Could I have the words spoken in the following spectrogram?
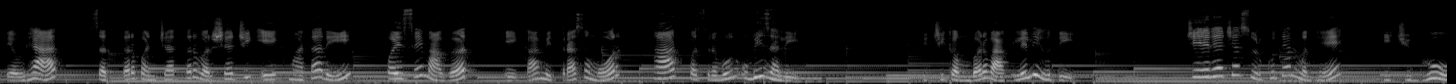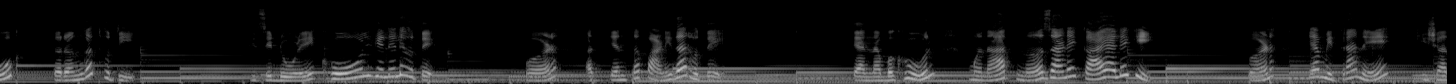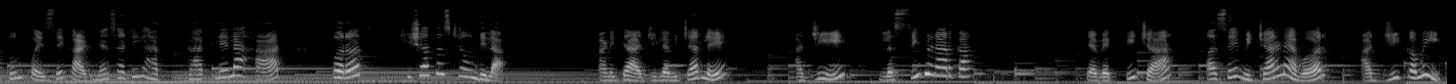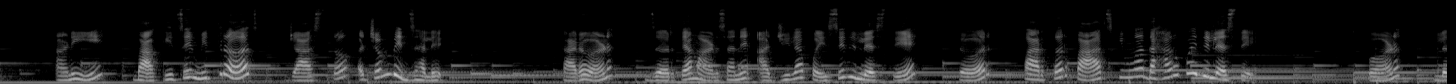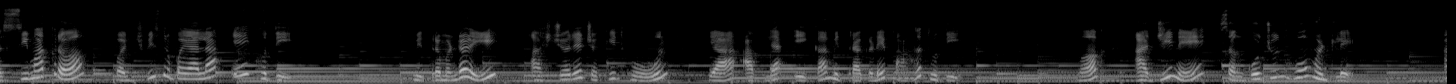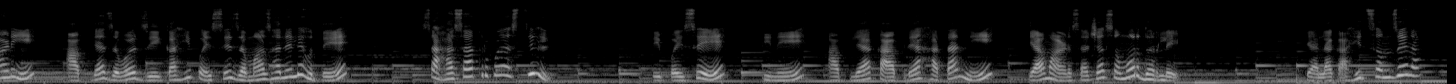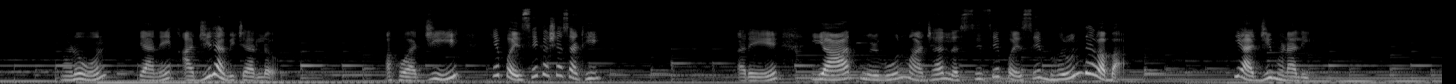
तेवढ्यात सत्तर पंच्याहत्तर वर्षाची एक म्हातारी पैसे मागत एका मित्रासमोर हात पसरवून उभी झाली. तिची कंबर वाकलेली होती. चेहऱ्याच्या सुरकुत्यांमध्ये तिची भूक तरंगत होती. तिचे डोळे खोल गेलेले होते. पण अत्यंत पाणीदार होते. त्यांना बघून मनात न जाणे काय आले की? पण त्या मित्राने खिशातून पैसे काढण्यासाठी घातलेला हात परत खिशातच ठेवून दिला. आणि त्या आजीला विचारले आजी लस्सी पिणार का? त्या व्यक्तीच्या असे विचारण्यावर आजी कमी आणि बाकीचे मित्रच जास्त अचंबित झाले. कारण जर त्या माणसाने आजीला पैसे दिले असते तर फार तर पाच किंवा दहा रुपये दिले असते. पण लस्सी मात्र पंचवीस रुपयाला एक होती. मित्रमंडळी आश्चर्यचकित होऊन त्या आपल्या एका मित्राकडे पाहत होती. मग आजीने संकोचून हो म्हटले आणि आपल्या जवळ जे काही पैसे जमा झालेले होते सहा सात रुपये असतील? ते पैसे तिने आपल्या कापऱ्या हातांनी त्या माणसाच्या समोर धरले. त्याला काहीच समजेना. म्हणून त्याने आजीला विचारलं अहो आजी हे पैसे कशासाठी? अरे यात मिळवून माझ्या लस्सीचे पैसे भरून दे बाबा. ती आजी म्हणाली.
